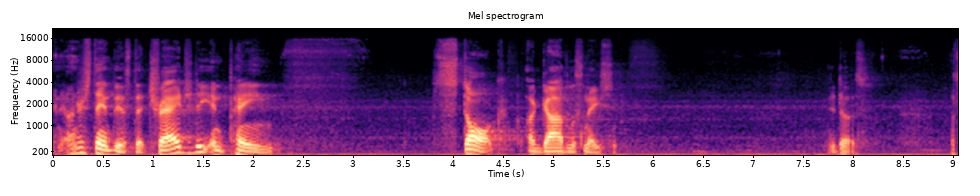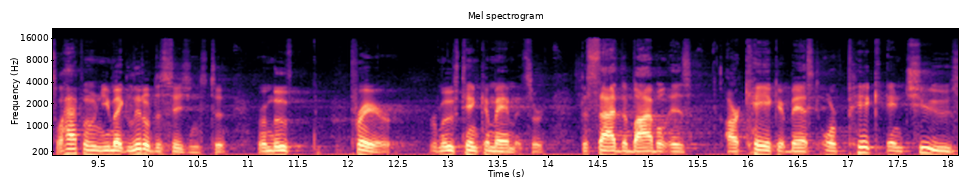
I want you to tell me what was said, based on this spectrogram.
And understand this that tragedy and pain stalk a godless nation. It does. That's what happens when you make little decisions to remove prayer, remove Ten Commandments, or decide the Bible is archaic at best, or pick and choose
